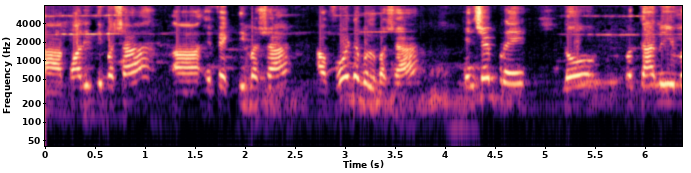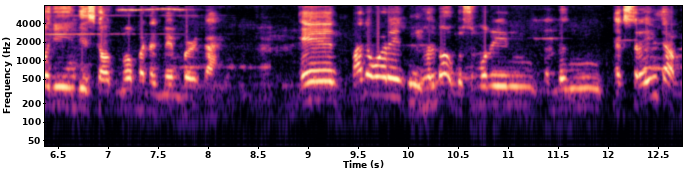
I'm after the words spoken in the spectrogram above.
ah quality ba siya, ah effective ba siya, affordable ba siya? And syempre, no, magkano yung magiging discount mo pag nag-member ka? And paano ka rin, kung halimbawa gusto mo rin dagdag extra income,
